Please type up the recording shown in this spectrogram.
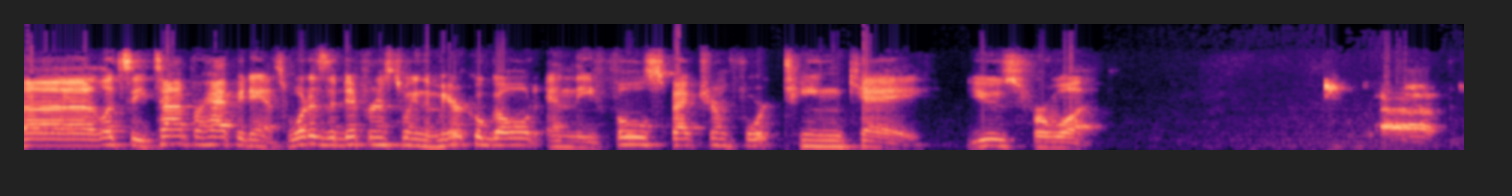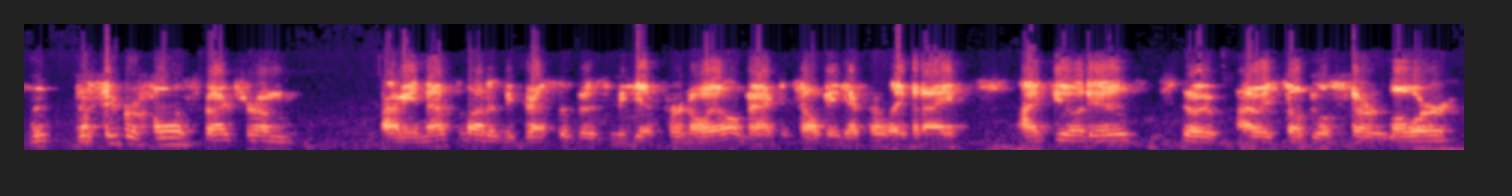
Uh, let's see. Time for happy dance. What is the difference between the Miracle Gold and the Full Spectrum 14K? Used for what? Uh, the, the super full spectrum, I mean, that's about as aggressive as we get for an oil. Matt can tell me differently, but I, I feel it is. Still, I always tell people start lower.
